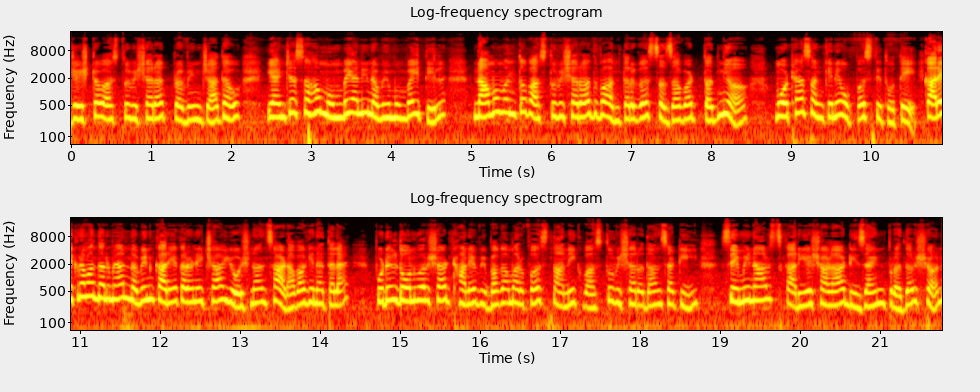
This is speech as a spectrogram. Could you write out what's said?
ज्येष्ठ वास्तुविशारद प्रवीण जाधव यांच्यासह मुंबई आणि नवी मुंबईतील नामवंत वास्तुविशारद व अंतर्गत सजावट तज्ज्ञ मोठ्या संख्येने उपस्थित होते. कार्यक्रमादरम्यान नवीन कार्यकारिणीच्या योजनांचा आढावा घेण्यात आलाय. पुढील दोन वर्षात ठाणे विभागामार्फत स्थानिक वास्तुविशारदांसाठी सेमिनार्स कार्यशाळा डिझाईन प्रदर्शन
